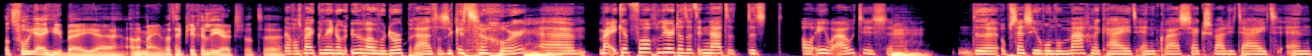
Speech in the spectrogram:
wat voel jij hierbij, eh Annemijn? Wat heb je geleerd? Wat, eh, Nou, volgens mij kunnen we hier nog uren over doorpraten als ik het zo hoor. Mhm. Ehm, maar ik heb vooral geleerd dat het inderdaad dat het al eeuwen oud is. eh, Mhm. De obsessie rondom maagdelijkheid en qua seksualiteit. En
